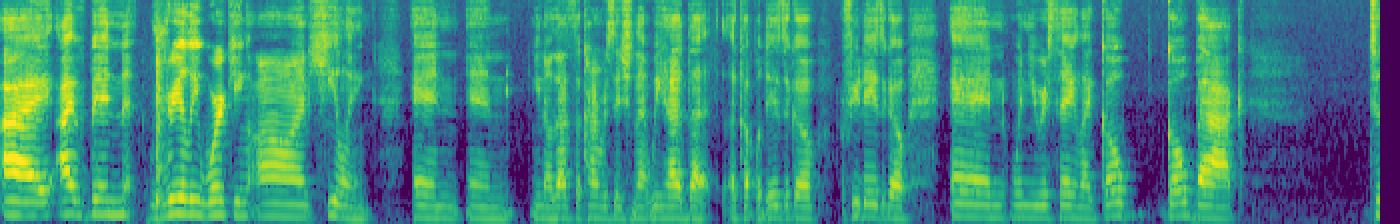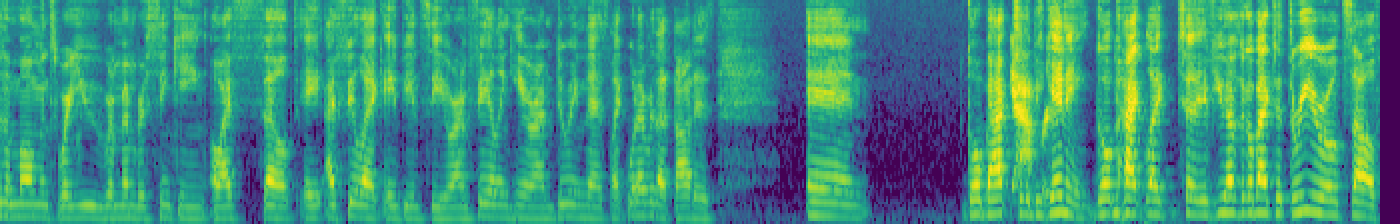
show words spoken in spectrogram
I I've been really working on healing and and you know that's the conversation that we had that a couple days ago a few days ago and when you were saying like go go back to the moments where you remember thinking oh i felt a i feel like a b and c or i'm failing here or i'm doing this like whatever that thought is and go back yeah, to the beginning. Go back like to if you have to go back to three year old self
